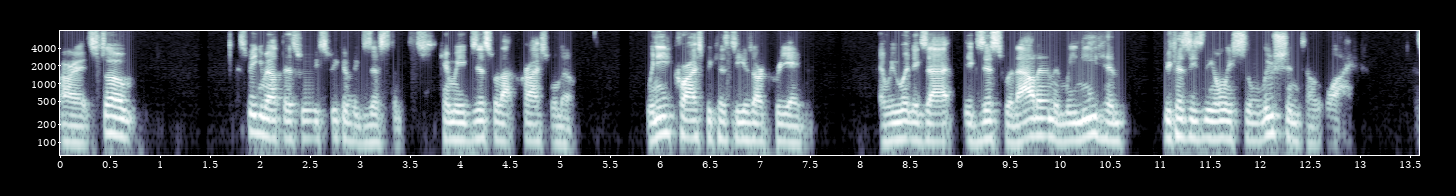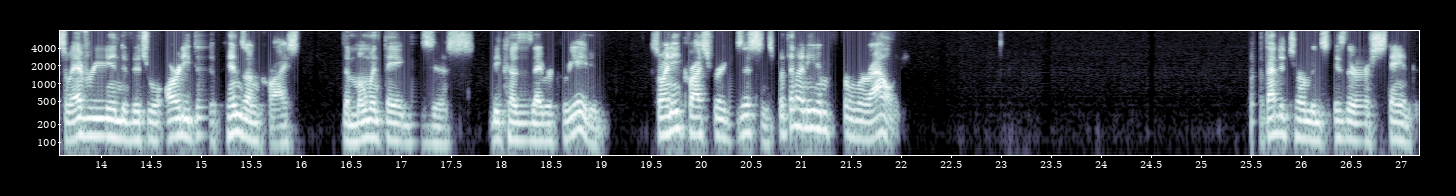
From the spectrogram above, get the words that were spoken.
All right. So speaking about this, we speak of existence. Can we exist without Christ? Well, no. We need Christ because he is our creator. And we wouldn't exact, exist without him. And we need him because he's the only solution to life. So every individual already depends on Christ the moment they exist because they were created. So I need Christ for existence, but then I need him for morality. But that determines is there a standard?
